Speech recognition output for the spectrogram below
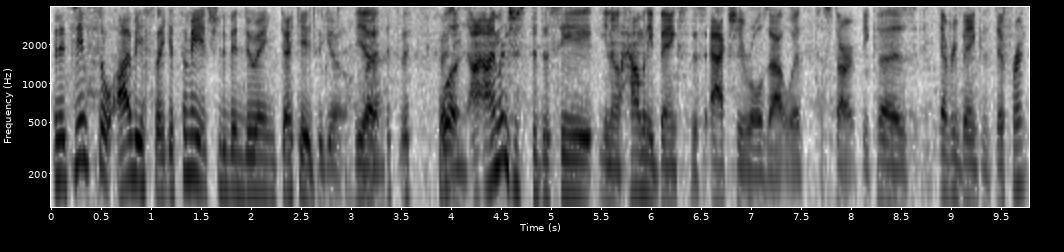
and it seems so obvious. Like it's something it should have been doing decades ago. Yeah. it's, it's exciting. Well, I'm interested to see, you know, how many banks this actually rolls out with to start because every bank is different.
